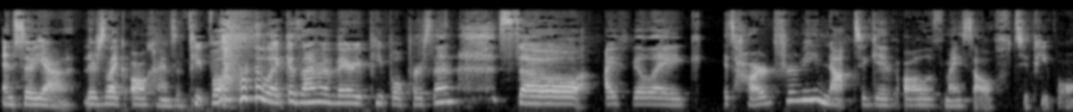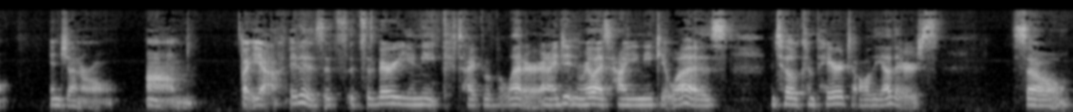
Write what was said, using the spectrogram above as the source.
and so yeah there's like all kinds of people like because i'm a very people person. So i feel like it's hard for me not to give all of myself to people in general. Um but yeah it is. It's it's a very unique type of a letter. And i didn't realize how unique it was until compared to all the others. So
